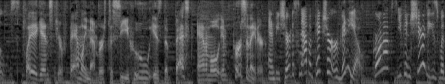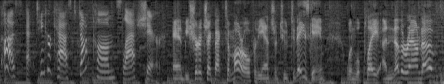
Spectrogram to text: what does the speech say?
moves. Play against your family members to see who is the best animal impersonator. And be sure to snap a picture or video. Grown-ups, you can share these with us at tinkercast.com slash share. And be sure to check back tomorrow for the answer to today's game when we'll play another round of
